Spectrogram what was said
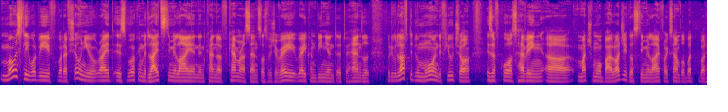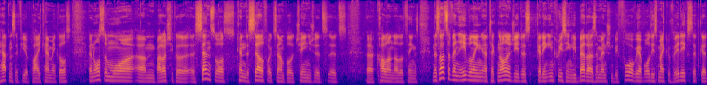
mostly what we've what I've shown you right is working with light stimuli and, kind of camera sensors which are very very convenient uh, to handle. What we would love to do more in the future is of course having uh, much more biological stimuli for example what what happens if you apply chemicals and also more um, biological uh, sensors. Can the cell for example change its its uh, color and other things. And there's lots of enabling uh, technology that's getting increasingly better, as I mentioned before. We have all these microfluidics that get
